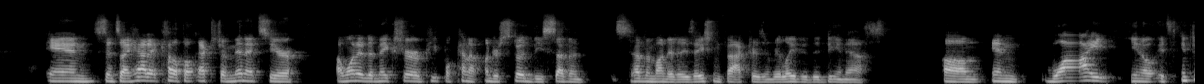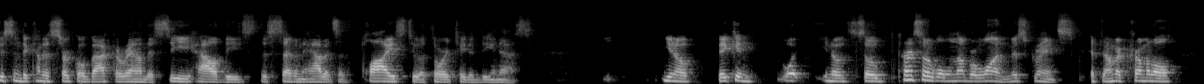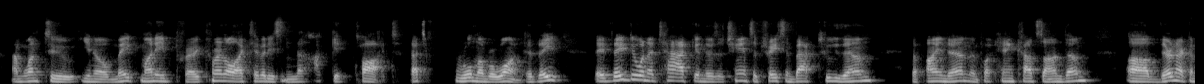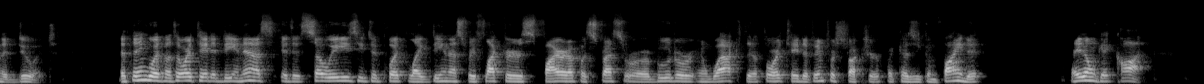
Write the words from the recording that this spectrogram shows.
And since I had a couple extra minutes here, I wanted to make sure people kind of understood these seven seven monetization factors and related to DNS. Um, and why you know it's interesting to kind of circle back around to see how these the seven habits applies to authoritative DNS. You know they can what you know so principle number one miscreants. If I'm a criminal, I want to you know make money for criminal activities and not get caught. That's rule number one. If they if they do an attack and there's a chance of tracing back to them to find them and put handcuffs on them, uh, they're not going to do it. The thing with authoritative DNS is it's so easy to put like DNS reflectors, fire up a stressor or a booter and whack the authoritative infrastructure because you can find it. They don't get caught.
